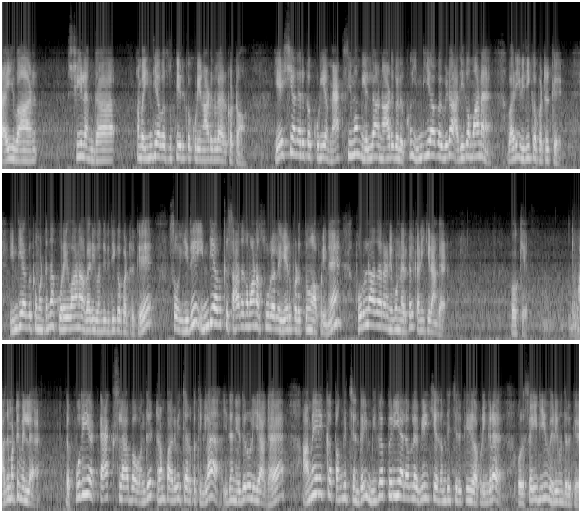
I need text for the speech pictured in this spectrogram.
தைவான் ஸ்ரீலங்கா நம்ம இந்தியாவை சுற்றி இருக்கக்கூடிய நாடுகளாக இருக்கட்டும் ஏசியாவில் இருக்கக்கூடிய மேக்சிமம் எல்லா நாடுகளுக்கும் இந்தியாவை விட அதிகமான வரி விதிக்கப்பட்டிருக்கு. இந்தியாவுக்கு மட்டும்தான் குறைவான வரி வந்து விதிக்கப்பட்டிருக்கு. ஸோ இது இந்தியாவுக்கு சாதகமான சூழலை ஏற்படுத்தும் அப்படின்னு பொருளாதார நிபுணர்கள் கணிக்கிறாங்க. ஓகே அது மட்டும் இல்லை. இந்த புதிய டேக்ஸ் லேபை வந்து ட்ரம்ப் அறிவித்தார் பார்த்தீங்களா இதன் எதிரொலியாக அமெரிக்க பங்குச்சந்தை மிகப்பெரிய அளவில் வீழ்ச்சியை சந்திச்சிருக்கு அப்படிங்கிற ஒரு செய்தியும் வெளிவந்திருக்கு.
